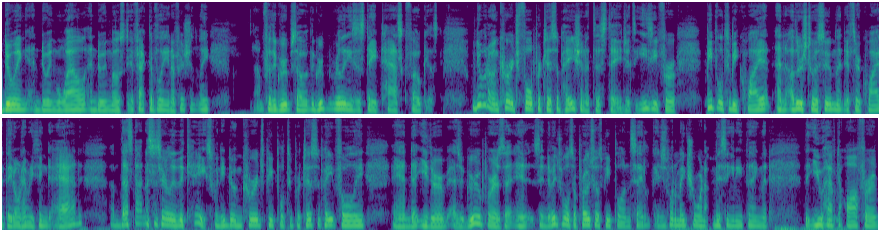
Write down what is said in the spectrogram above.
doing and doing well and doing most effectively and efficiently. Um, for the group. So the group really needs to stay task focused. We do want to encourage full participation at this stage. It's easy for people to be quiet and others to assume that if they're quiet, they don't have anything to add. Um, that's not necessarily the case. We need to encourage people to participate fully and uh, either as a group or as, a, as individuals approach those people and say, look, I just want to make sure we're not missing anything that, that you have to offer.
